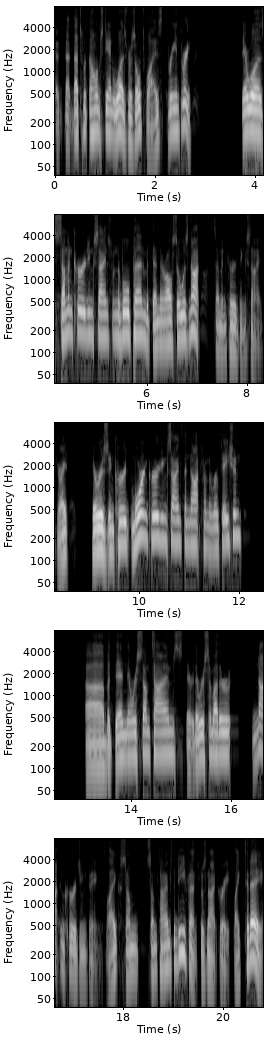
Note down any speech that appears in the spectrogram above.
Uh, that, that's what the homestand was results wise three and three. There was some encouraging signs from the bullpen, but then there also was not some encouraging signs, right? There was encourage more encouraging signs than not from the rotation. Uh, but then there were sometimes there there were some other not encouraging things, like some sometimes the defense was not great, like today.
